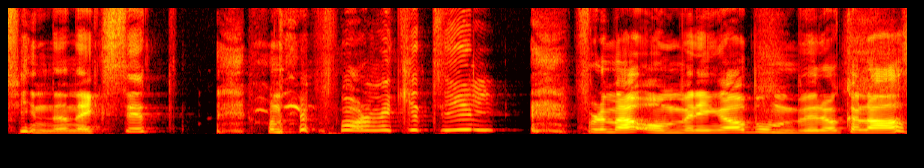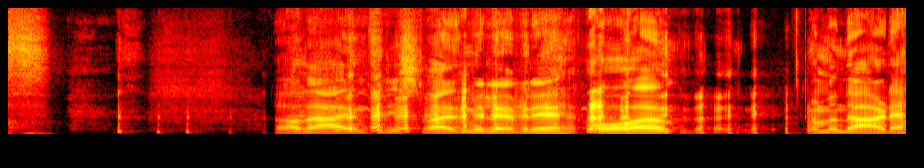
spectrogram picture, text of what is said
finne en exit Og det får de ikke til For de er omringa av bomber og kalas Ja, det er en trist verden vi lever i. Og Ja, men det er det.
